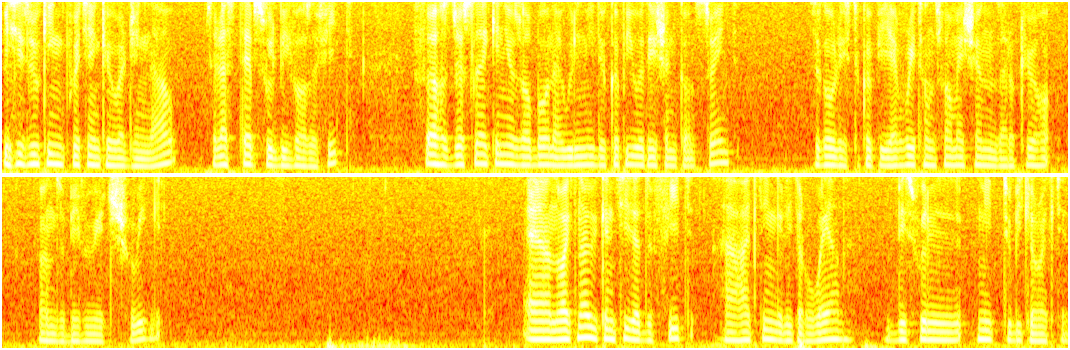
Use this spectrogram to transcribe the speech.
This is looking pretty encouraging now. The last steps will be for the feet. First, just like any other bone, I will need a copy rotation constraint the goal is to copy every transformation that occurs on the BVH rig. And right now you can see that the feet are acting a little weird. This will need to be corrected.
